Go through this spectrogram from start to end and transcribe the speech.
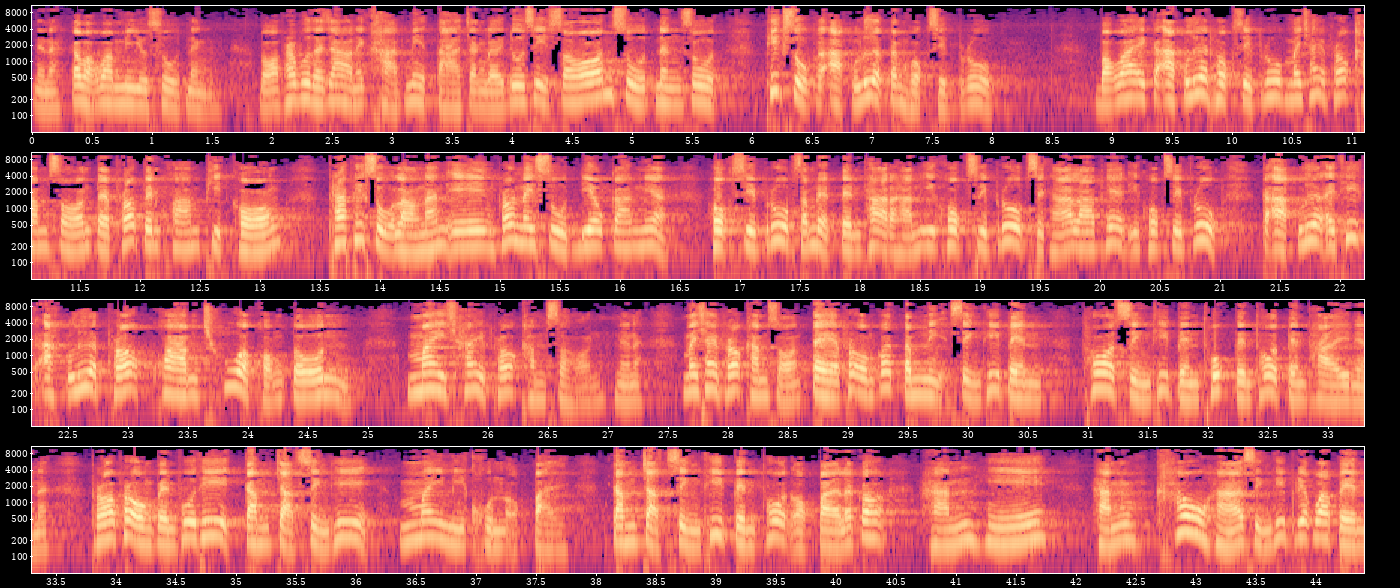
เนี่ยนะก็บอกว่ามีอยู่สูตรหนึ่ง บอกว่าพระพุทธเจ้าในขาดเมตตาจังเลย ดูสิสอนสูตรหนึ่งสูตร ภิกษุกระอักเลือดตั้งหกสิบรูป บอกว่าไอ้กระอักเลือดหกสิบรูป ไม่ใช่เพราะคำสอน แต่เพราะเป็นความผิดของพระภิกษุเหล่านั้นเอง เพราะในสูตรเดียวกันเนี่ย หกสิบรูปสำเร็จเป็นพระอรหันต์อีกหกสิบรูปสิกขาลาเพศอีกหกสิบรูปกระอักเลือดไอ้ที่กระอักเลือด เพราะความชั่วของตน ไม่ใช่เพราะคำสอนเนี่ยนะไม่ใช่เพราะคำสอน แต่พระองค์ก็ตำหนิสิ่งที่เป็นโทษสิ่งที่เป็นทุกข์เป็นโทษเป็นภัยเนี่ยนะเพราะพระองค์เป็นผู้ที่กำจัดสิ่งที่ไม่มีคุณออกไปกำจัดสิ่งที่เป็นโทษออกไป แล้วก็หันเหหันเข้าหาสิ่งที่เรียกว่าเป็น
